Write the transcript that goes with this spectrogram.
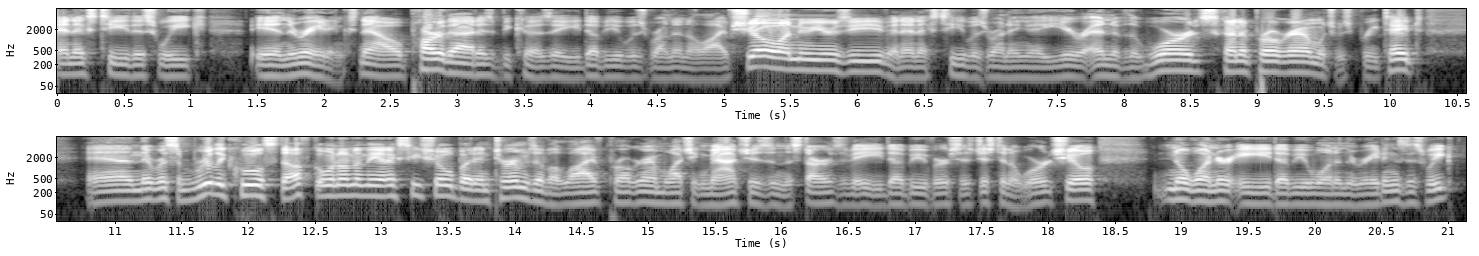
NXT this week in the ratings. Now, part of that is because AEW was running a live show on New Year's Eve, and NXT was running a year end of the awards kind of program, which was pre taped. And there was some really cool stuff going on in the NXT show, but in terms of a live program, watching matches and the stars of AEW versus just an award show, no wonder AEW won in the ratings this week.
